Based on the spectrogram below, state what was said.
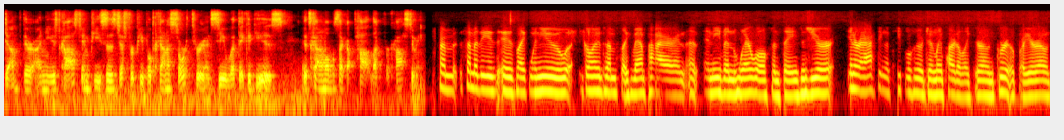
dump their unused costume pieces just for people to kind of sort through and see what they could use. It's kind of almost like a potluck for costuming. From some of these is like when you go into them like vampire and and even werewolf and things, is you're interacting with people who are generally part of like your own group or your own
